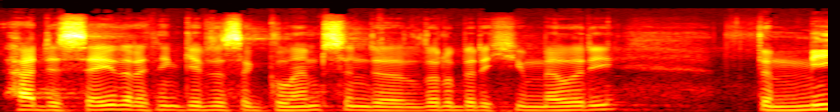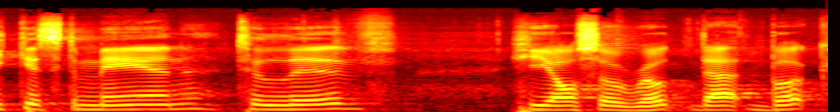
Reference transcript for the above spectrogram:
had to say that I think gives us a glimpse into a little bit of humility. The meekest man to live. He also wrote that book.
